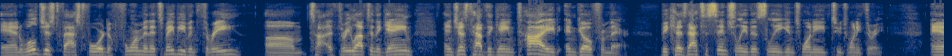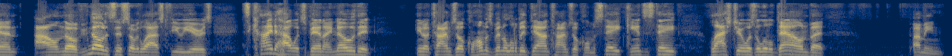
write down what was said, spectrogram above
and we'll just fast forward to four minutes, maybe even three, um, t- three left in the game, and just have the game tied and go from there. Because that's essentially this league in 22 23. And I don't know if you've noticed this over the last few years. It's kind of how it's been. I know that, you know, times Oklahoma's been a little bit down, times Oklahoma State, Kansas State last year was a little down, but I mean,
